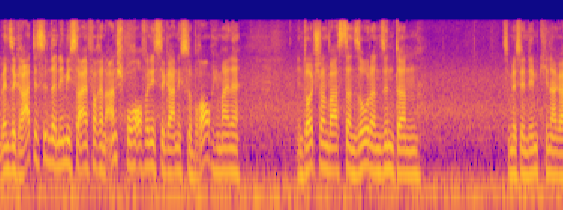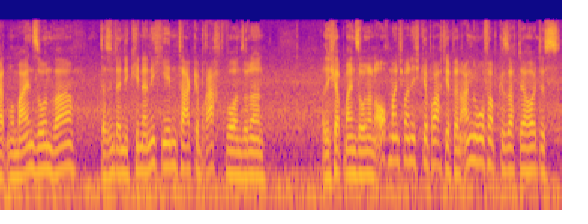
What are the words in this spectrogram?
wenn sie gratis sind, dann nehme ich sie einfach in Anspruch, auch wenn ich sie gar nicht so brauche. Ich meine, in Deutschland war es dann so, dann sind dann, zumindest in dem Kindergarten, wo mein Sohn war, da sind dann die Kinder nicht jeden Tag gebracht worden, sondern, also ich habe meinen Sohn dann auch manchmal nicht gebracht. Ich habe dann angerufen, habe gesagt, der heute ist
